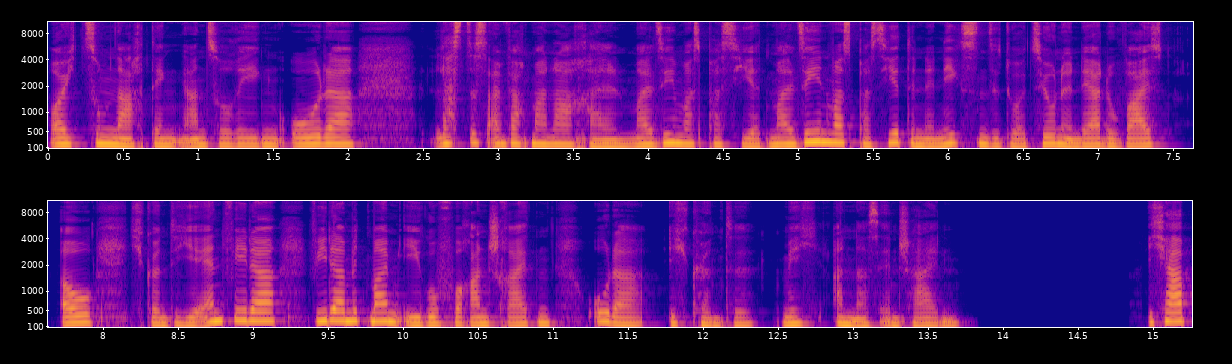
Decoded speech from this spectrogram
euch zum Nachdenken anzuregen oder lasst es einfach mal nachhallen, mal sehen, was passiert, mal sehen, was passiert in der nächsten Situation, in der du weißt, oh, ich könnte hier entweder wieder mit meinem Ego voranschreiten oder ich könnte mich anders entscheiden. Ich habe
